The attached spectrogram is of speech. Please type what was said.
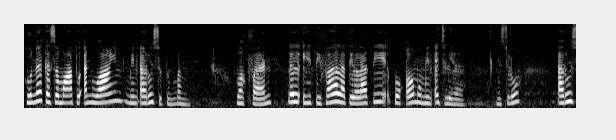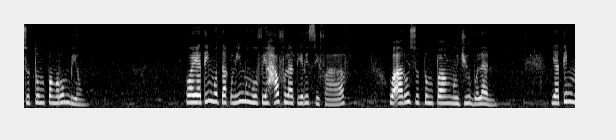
Hunaka sama'atu anwa'in min aruzu tumpeng. Waqfan lil ihtifalati lati tuqamu min ajliha mislu aruzu tumpeng rumbiung wa yatimu taqnimuhu fi haflati risifaf wa aruzu tumpeng nuju bulan yatim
